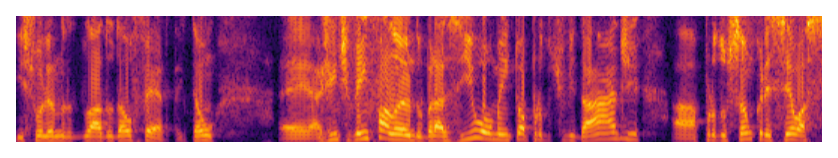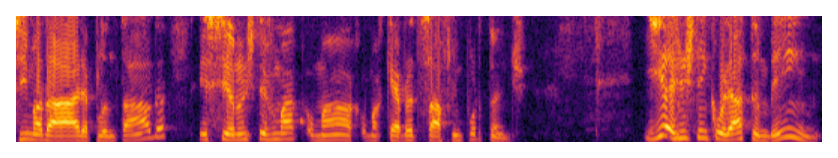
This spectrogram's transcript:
Isso olhando do lado da oferta. Então, é, a gente vem falando, o Brasil aumentou a produtividade, a produção cresceu acima da área plantada. Esse ano a gente teve uma, uma, uma quebra de safra importante. E a gente tem que olhar também,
